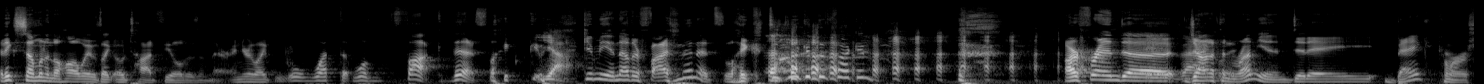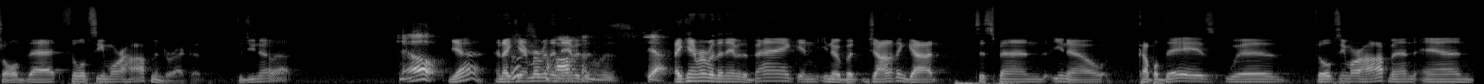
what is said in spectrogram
I think someone in the hallway was like, "Oh, Todd Field is in there," and you're like, "Well, what the? Well, fuck this! Like, give, yeah, give me another five minutes. Like, just look at the fucking." Our friend uh, exactly. Jonathan Runyon did a bank commercial that Philip Seymour Hoffman directed. Did you know that? No. Yeah, and I can't remember the name of the was yeah. I can't remember the name of the bank, and you know, but Jonathan got to spend you know a couple days with Philip Seymour Hoffman and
